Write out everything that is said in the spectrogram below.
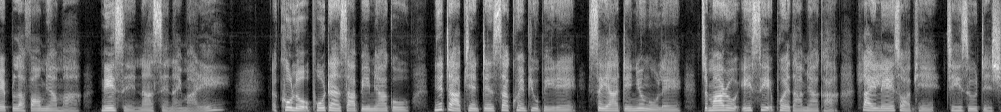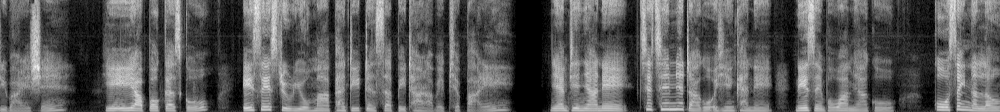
တဲ့ platform များမှာနေ့စဉ်နားဆင်နိုင်ပါတယ်။အခုလိုအဖို့တန်စာပေများကိုမေတ္တာဖြင့်တင်ဆက်ခွင့်ပြုပေးတဲ့ဆရာတင်ညွန့်ကိုလည်းကျမတို့ AC အဖွဲ့သားများကလှိုက်လဲစွာဖြင့်ကျေးဇူးတင်ရှိပါတယ်ရှင်။ရင်အေးရ podcast ကို AC Studio မှာဖန်တီးတင်ဆက်ပေးထားတာပဲဖြစ်ပါတယ်။ ဉာဏ်ပညာနဲ့ချစ်ချင်းမေတ္တာကိုအရင်ခံတဲ့နေ့စဉ်ဘဝများကို ကိုယ်စိတ်နှလုံး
